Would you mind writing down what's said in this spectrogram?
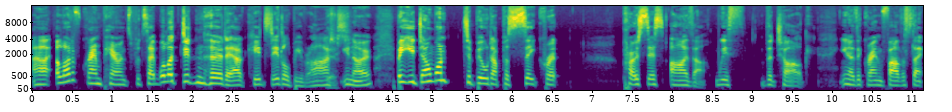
Uh, a lot of grandparents would say, "Well, it didn't hurt our kids; it'll be right," Yes. you know. But you don't want to build up a secret process either with the child. You know, the grandfather saying,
